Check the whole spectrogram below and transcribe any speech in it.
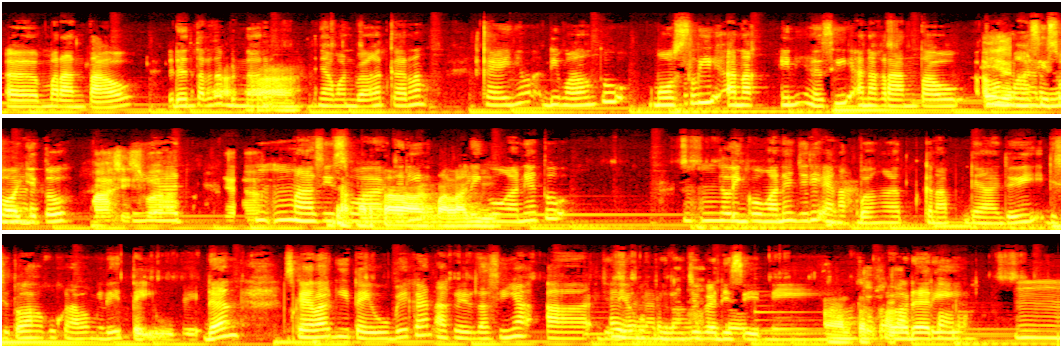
eh, merantau. Dan ternyata benar Ah, nyaman banget karena kayaknya di Malang tuh mostly anak ini gak sih anak rantau Iya. mahasiswa Benar-benar. gitu. Mahasiswa. Iya, Ya. Mm-mm, mahasiswa Jakarta, jadi apalagi. lingkungannya tuh lingkungannya jadi enak banget kenapa nah, jadi di situlah aku kenapa milih TUB dan sekali lagi TUB kan akreditasinya A jadi Eh, aku benar pilih juga di sini mantap. kalau dari hmm,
